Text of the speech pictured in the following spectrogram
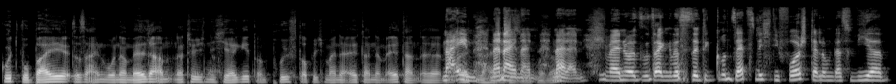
Gut, wobei das Einwohnermeldeamt natürlich nicht hergeht und prüft, ob ich meine Eltern im Eltern äh, nein, nein, nein, nein, nein, nein, nein. Ich meine nur sozusagen, das ist die, grundsätzlich die Vorstellung, dass wir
